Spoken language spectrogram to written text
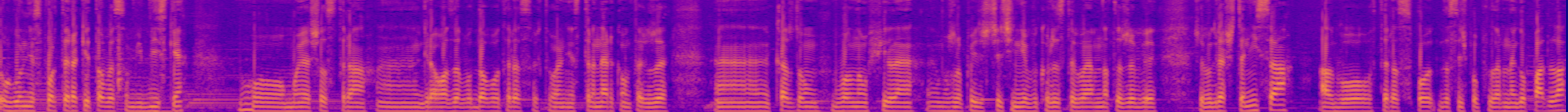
ogólnie sporty rakietowe są mi bliskie, bo moja siostra e, grała zawodowo, teraz aktualnie jest trenerką, także e, każdą wolną chwilę, e, można powiedzieć, Szczecinie wykorzystywałem na to, żeby, żeby grać tenisa albo teraz dosyć popularnego padla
